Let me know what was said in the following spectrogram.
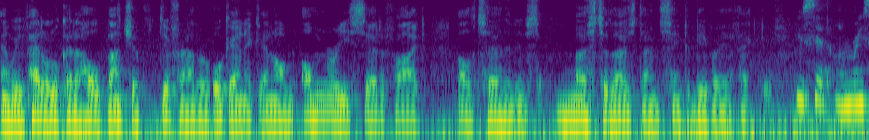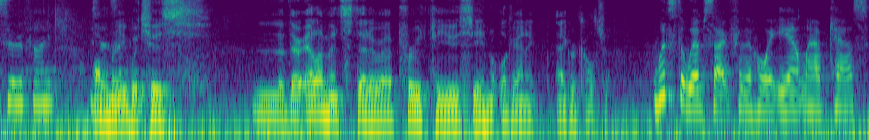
and we've had a look at a whole bunch of different other organic and OMRI certified alternatives. Most of those don't seem to be very effective. You said OMRI certified? Is OMRI, which is there are elements that are approved for use in organic agriculture. What's the website for the Hawaii Ant Lab, Cas?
